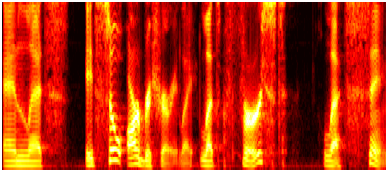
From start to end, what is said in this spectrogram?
and let's it's so arbitrary. Like let's first let's sing.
